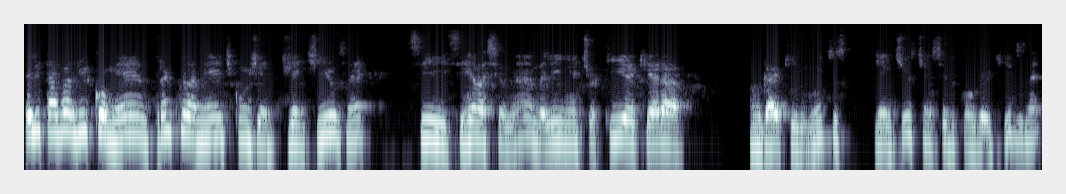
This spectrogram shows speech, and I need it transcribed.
ele estava ali comendo tranquilamente com os gentios, né? Se, se relacionando ali em Antioquia, que era um lugar que muitos gentios tinham sido convertidos, né?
